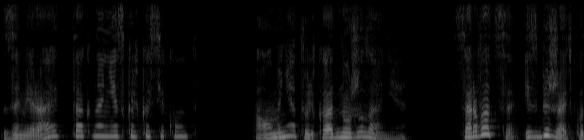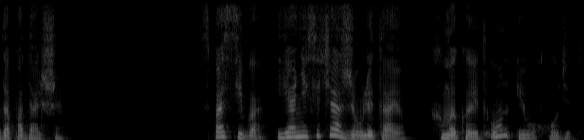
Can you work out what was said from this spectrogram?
Замирает так на несколько секунд, а у меня только одно желание — сорваться и сбежать куда подальше. «Спасибо, я не сейчас же улетаю», — хмыкает он и уходит.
